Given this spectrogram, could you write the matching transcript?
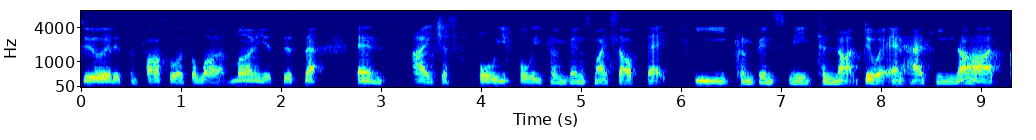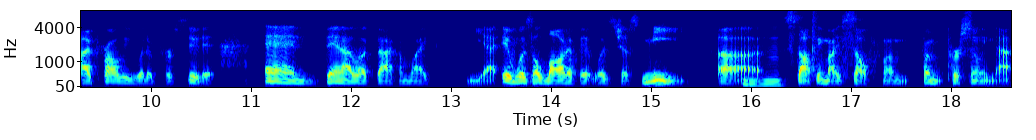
do it. It's impossible. It's a lot of money. It's this, that. And I just fully, fully convinced myself that he convinced me to not do it. And had he not, I probably would have pursued it. And then I look back, I'm like, yeah, it was a lot of it was just me uh, mm-hmm. stopping myself from from pursuing that.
